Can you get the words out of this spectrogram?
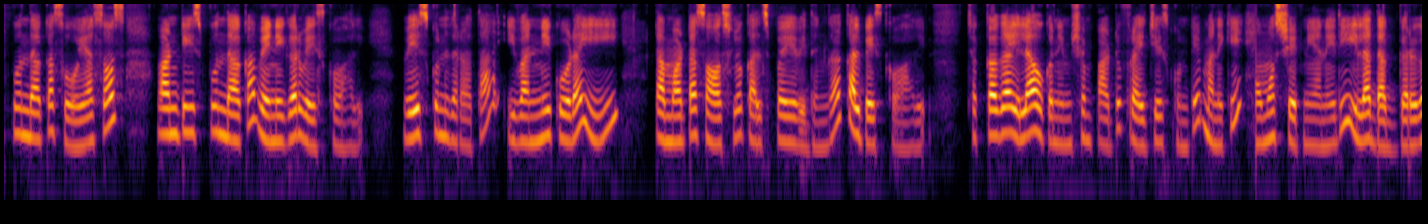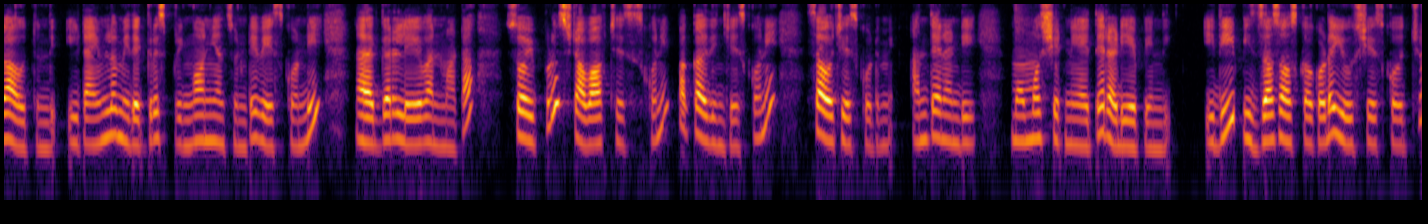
స్పూన్ దాకా సోయా సాస్ వన్ టీ స్పూన్ దాకా వెనిగర్ వేసుకోవాలి. వేసుకున్న తర్వాత ఇవన్నీ కూడా ఈ టమాటా సాస్లో కలిసిపోయే విధంగా కలిపేసుకోవాలి. చక్కగా ఇలా ఒక నిమిషం పాటు ఫ్రై చేసుకుంటే మనకి మోమోస్ చట్నీ అనేది ఇలా దగ్గరగా అవుతుంది. ఈ టైంలో మీ దగ్గర స్ప్రింగ్ ఆనియన్స్ ఉంటే వేసుకోండి. నా దగ్గర లేవన్నమాట. సో ఇప్పుడు స్టవ్ ఆఫ్ చేసుకొని పక్క దించేసుకొని సర్వ్ చేసుకోవటమే అంతేనండి. మోమోస్ చట్నీ అయితే రెడీ అయిపోయింది. ఇది పిజ్జా సాస్గా కూడా యూస్ చేసుకోవచ్చు.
